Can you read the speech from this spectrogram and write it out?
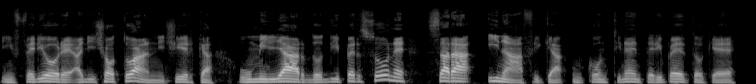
inferiore ai 18 anni, circa un miliardo di persone, sarà in Africa, un continente, ripeto, che è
